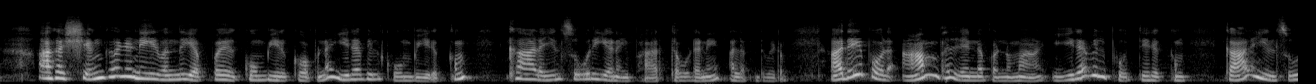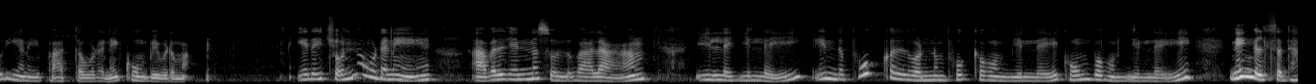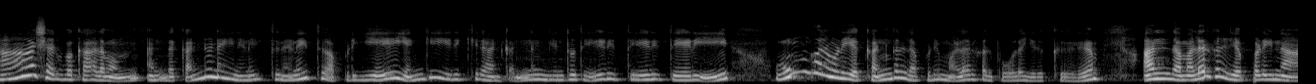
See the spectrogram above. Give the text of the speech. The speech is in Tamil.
ஆக செங்கழு நீர் வந்து எப்ப கூம்பி இருக்கும் அப்படின்னா இரவில் கூம்பி இருக்கும் காலையில் சூரியனை பார்த்த உடனே அலர்ந்துவிடும் அதே போல ஆம்பல் என்ன பண்ணுமா? இரவில் பூத்திருக்கும். காலையில் சூரியனை பார்த்த உடனே கூம்பி விடுமா இதை சொன்ன உடனே அவள் என்ன சொல்லுவாளாம்? இல்லை இல்லை. இந்த பூக்கள் ஒன்றும் பூக்கவும் இல்லை கோம்பவும் இல்லை. நீங்கள் சதா சர்வ காலமும் அந்த கண்ணனை நினைத்து நினைத்து அப்படியே எங்கே இருக்கிறான் கண்ணன் என்று தேடி தேடி தேடி உங்களுடைய கண்கள் அப்படி மலர்கள் போல இருக்கு. அந்த மலர்கள் எப்படின்னா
